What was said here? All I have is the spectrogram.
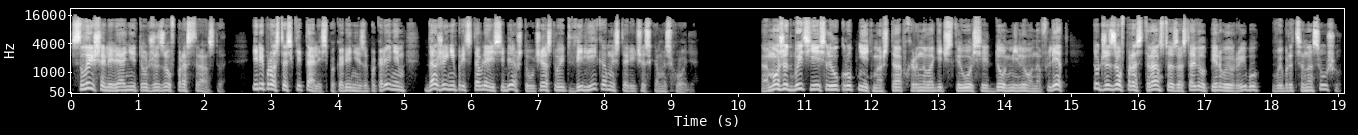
Слышали ли они тот же зов пространства? Или просто скитались поколение за поколением, даже не представляя себе, что участвуют в великом историческом исходе? А может быть, если укрупнить масштаб хронологической оси до миллионов лет, тот же зов пространства заставил первую рыбу выбраться на сушу.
